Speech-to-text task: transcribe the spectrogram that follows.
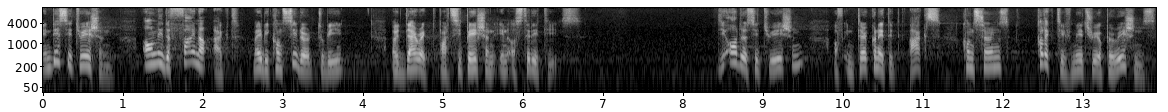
In this situation, only the final act may be considered to be a direct participation in hostilities. The other situation of interconnected acts concerns collective military operations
